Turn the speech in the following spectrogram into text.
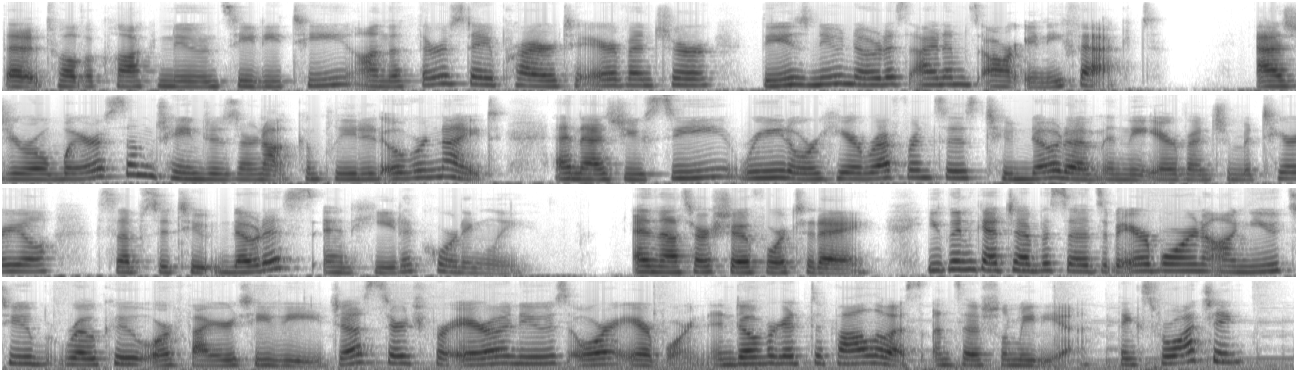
that at 12 o'clock noon CDT on the Thursday prior to AirVenture, these new notice items are in effect. As you're aware, some changes are not completed overnight, and as you see, read, or hear references to NOTAM in the AirVenture material, substitute notice and heed accordingly. And that's our show for today. You can catch episodes of Airborne on YouTube, Roku, or Fire TV. Just search for Aero News or Airborne, and don't forget to follow us on social media. Thanks for watching!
